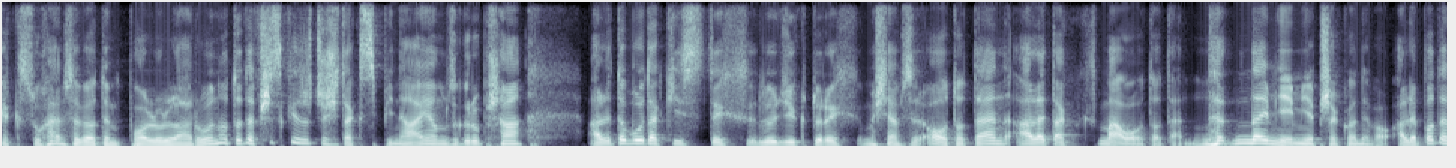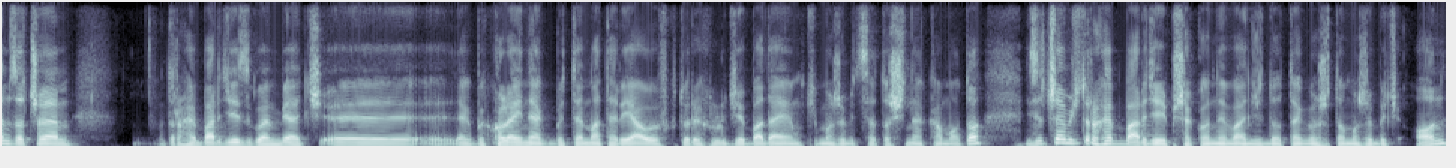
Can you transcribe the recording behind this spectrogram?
jak słuchałem sobie o tym polu Laru, no to te wszystkie rzeczy się tak spinają z grubsza, ale to był taki z tych ludzi, których myślałem sobie, o to ten, ale tak mało to ten. Najmniej mnie przekonywał. Ale potem zacząłem trochę bardziej zgłębiać yy, jakby kolejne jakby te materiały, w których ludzie badają, kim może być Satoshi Nakamoto i zacząłem się trochę bardziej przekonywać do tego, że to może być on,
